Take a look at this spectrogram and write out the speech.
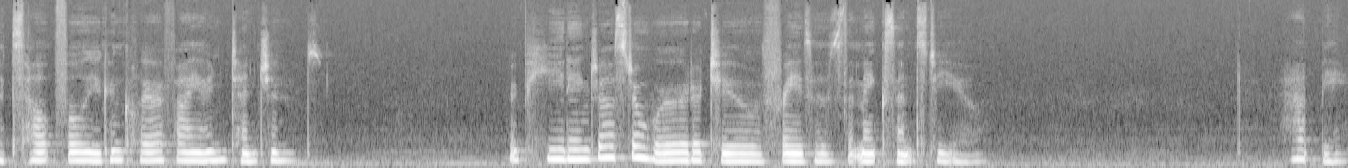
If it's helpful, you can clarify your intentions. Repeating just a word or two of phrases that make sense to you. Happy.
